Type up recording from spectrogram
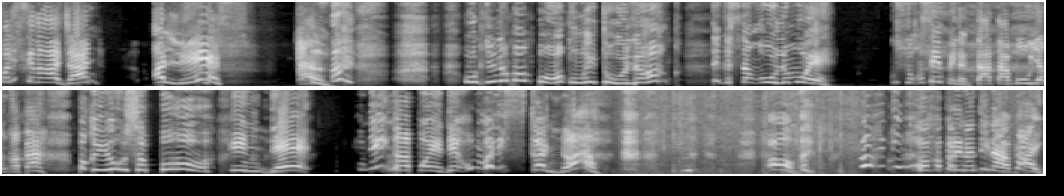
Umalis ka na nga dyan! Alis! Ah! Huwag niyo naman po akong itulak. Tigas ng ulo mo eh! Gusto kasi pinagtatabuyan ka pa. Pakiusap po. Hindi! Hindi nga pwede! Umalis ka na! Oh! Bakit kumuha ka pa rin ng tinapay?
